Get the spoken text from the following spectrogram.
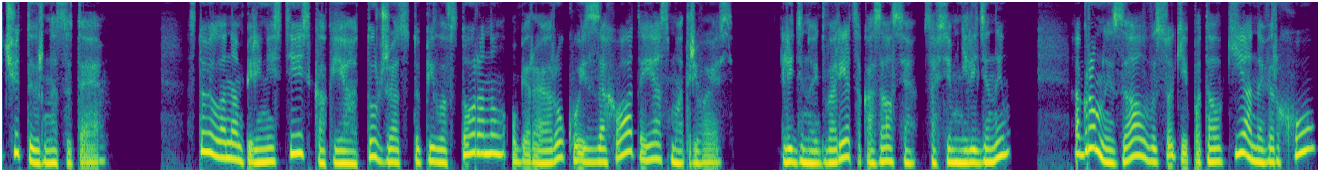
14. Стоило нам перенестись, как я тут же отступила в сторону, убирая руку из захвата и осматриваясь. Ледяной дворец оказался совсем не ледяным. Огромный зал, высокие потолки, а наверху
